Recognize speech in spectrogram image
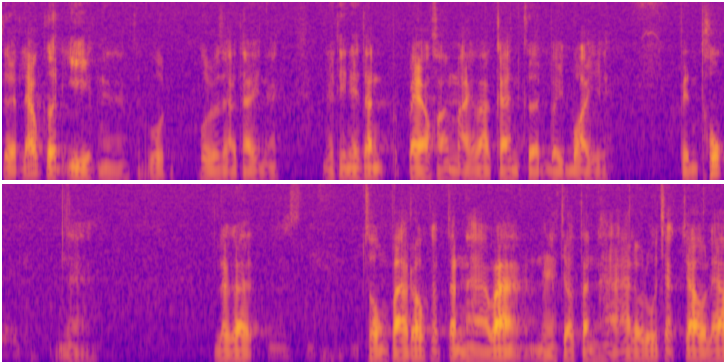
เกิดแล้วเกิดอีกนะพูดพูดภาษาไทยนะในที่นี้ท่านแปลความหมายว่าการเกิดบ่อยๆ เป็นทุกข์นะแล้วก็ ทรงปรารบกับตัณหาว่าเนี่ยเจ้าตัณหาเรารู้จักเจ้าแล้ว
